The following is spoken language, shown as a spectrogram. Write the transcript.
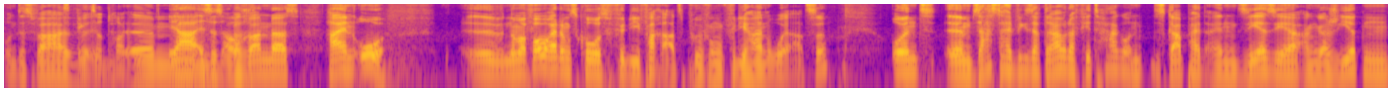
und das war, Das klingt so trocken. ähm, Ja, ist es auch. Was war denn das? HNO. Äh, nochmal Vorbereitungskurs für die Facharztprüfung für die HNO-Ärzte. Und ähm, saß da halt, wie gesagt, drei oder vier Tage und es gab halt einen sehr, sehr engagierten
